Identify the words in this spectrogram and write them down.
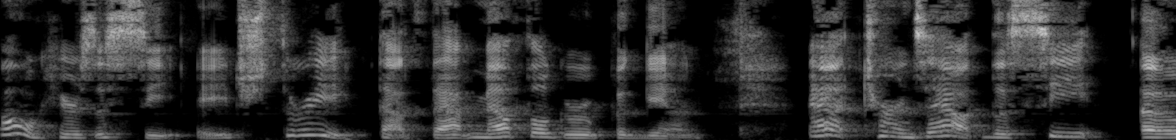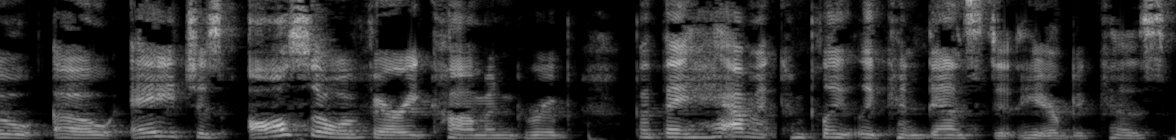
oh, here's a CH3. That's that methyl group again. And it turns out the COOH is also a very common group, but they haven't completely condensed it here because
